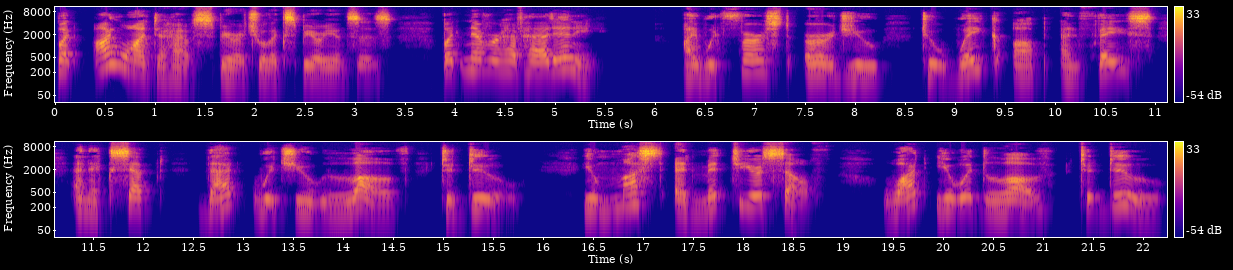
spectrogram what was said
But I want to have spiritual experiences, but never have had any. I would first urge you to wake up and face and accept that which you love to do. You must admit to yourself what you would love to do.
